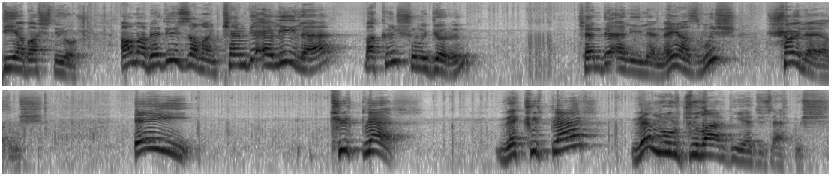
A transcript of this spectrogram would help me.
diye başlıyor. Ama Bediüzzaman kendi eliyle bakın şunu görün. Kendi eliyle ne yazmış? Şöyle yazmış. Ey Türkler ve Kürtler ve Nurcular diye düzeltmiş.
